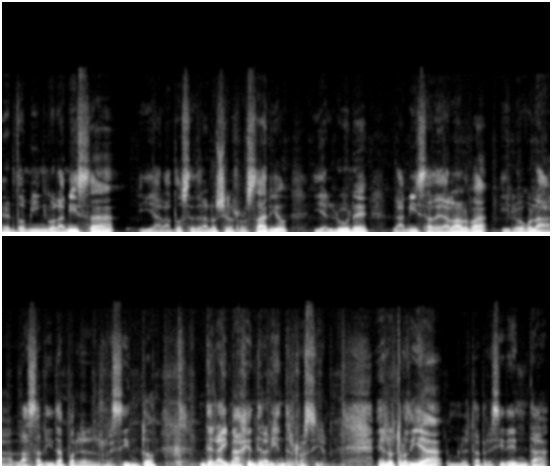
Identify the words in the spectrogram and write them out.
el domingo la misa y a las 12 de la noche el rosario y el lunes la misa de al alba y luego la, la salida por el recinto de la imagen de la Virgen del Rocío. El otro día nuestra presidenta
